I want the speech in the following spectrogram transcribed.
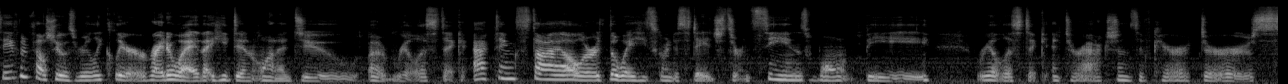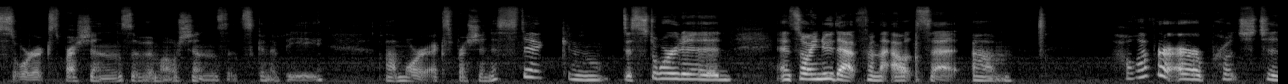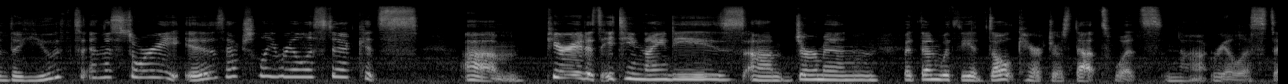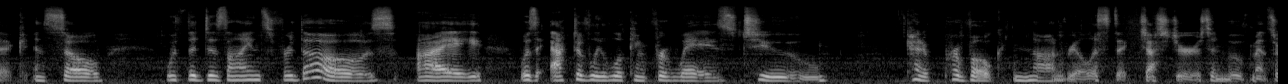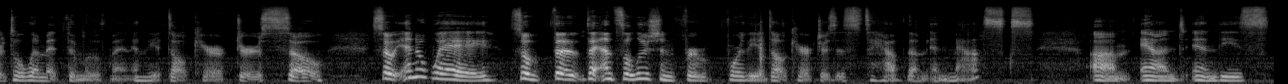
David Feldshuh was really clear right away that he didn't want to do a realistic acting style or the way he's going to stage certain scenes won't be realistic interactions of characters or expressions of emotions. It's going to be uh, more expressionistic and distorted. And so I knew that from the outset. Um, however, our approach to the youth in the story is actually realistic. It's um, period, it's 1890s, um, German. But then with the adult characters, that's what's not realistic. And so with the designs for those, I was actively looking for ways to kind of provoke non-realistic gestures and movements or to limit the movement in the adult characters so so in a way so the the end solution for for the adult characters is to have them in masks um, and in these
